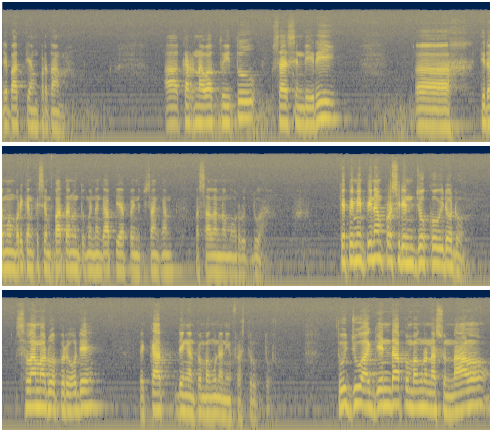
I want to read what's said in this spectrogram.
debat yang pertama. Ah, karena waktu itu saya sendiri eh, tidak memberikan kesempatan untuk menanggapi apa yang dipesankan pasalan nomor urut 2. Kepemimpinan Presiden Joko Widodo selama dua periode dekat dengan pembangunan infrastruktur. Tujuh agenda pembangunan nasional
